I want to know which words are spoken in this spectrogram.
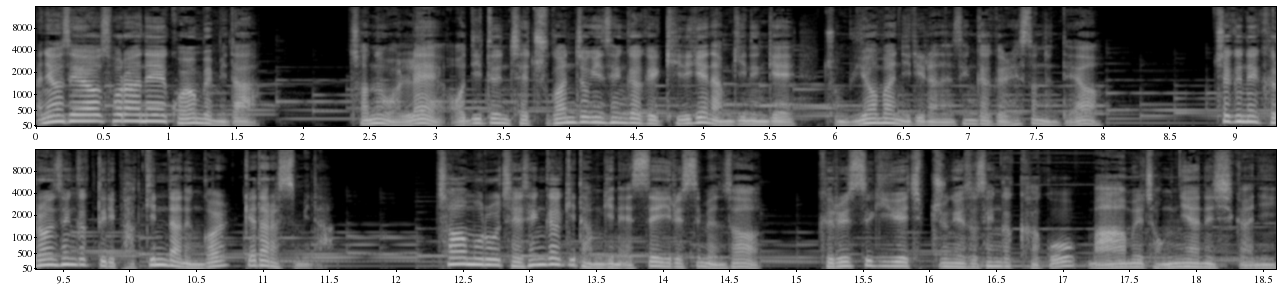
안녕하세요. 소란의 고현배입니다. 저는 원래 어디든 제 주관적인 생각을 길게 남기는 게 좀 위험한 일이라는 생각을 했었는데요. 최근에 그런 생각들이 바뀐다는 걸 깨달았습니다. 처음으로 제 생각이 담긴 에세이를 쓰면서 글을 쓰기 위해 집중해서 생각하고 마음을 정리하는 시간이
